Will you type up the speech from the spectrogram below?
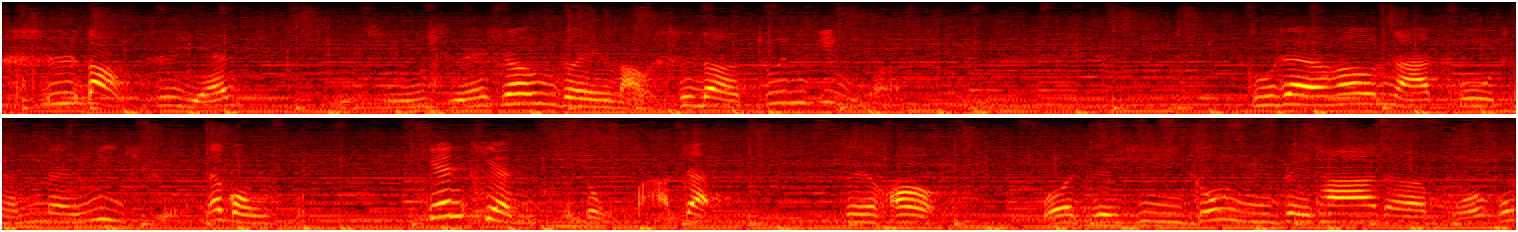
师道之严以及学生对老师的尊敬的。朱振亨拿出“城门立雪”的功夫，天天自动罚站，最后。罗之替终于被他的魔功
